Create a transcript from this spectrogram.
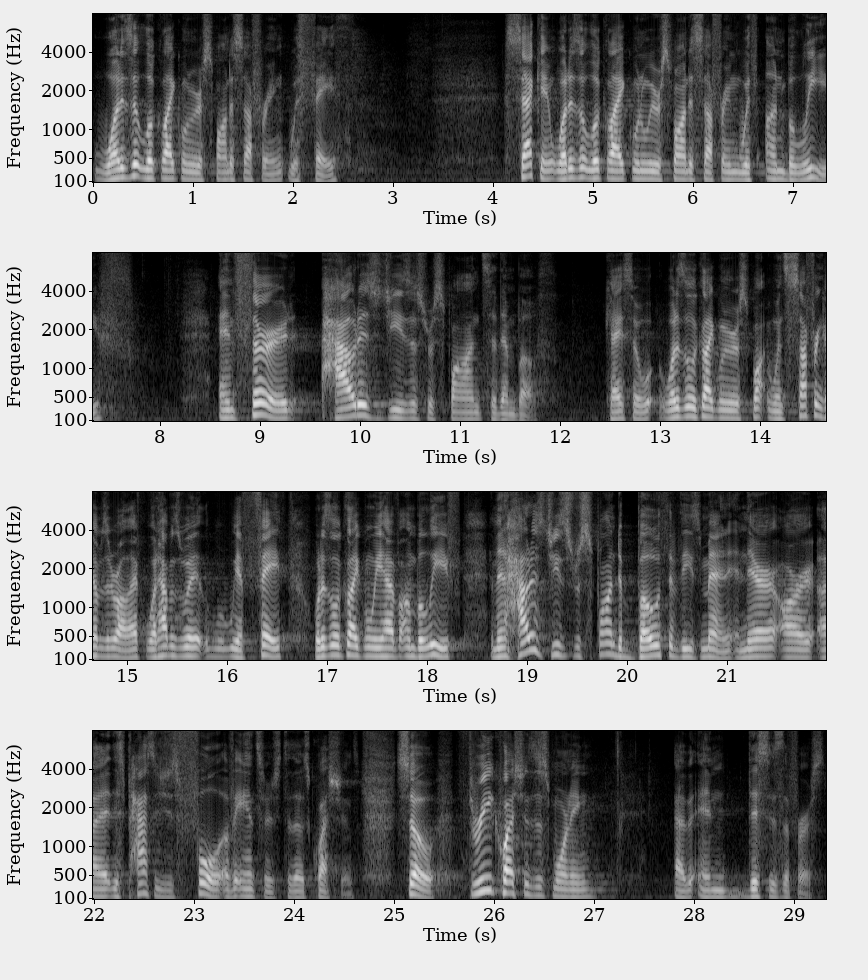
what does it look like when we respond to suffering with faith? Second, what does it look like when we respond to suffering with unbelief? And third, how does Jesus respond to them both? Okay, so what does it look like when, we respond, when suffering comes into our life? What happens when we have faith? What does it look like when we have unbelief? And then how does Jesus respond to both of these men? And there are, uh, this passage is full of answers to those questions. So, three questions this morning, uh, and this is the first.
